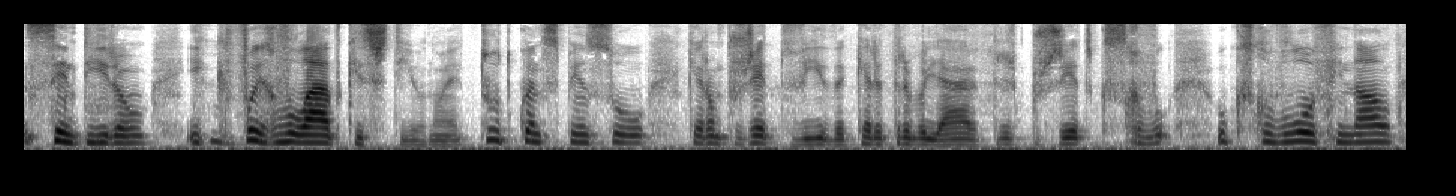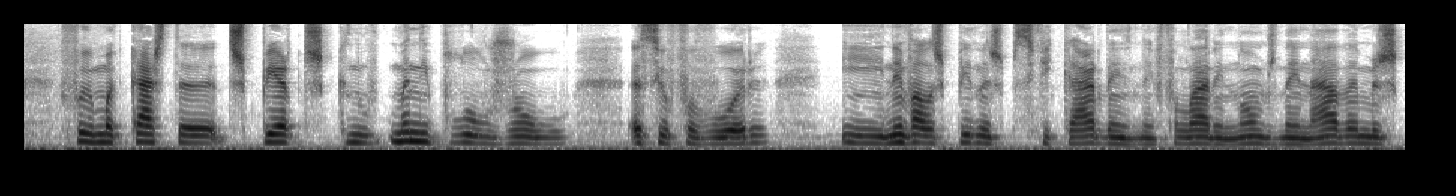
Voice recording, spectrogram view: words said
uh, sentiram e que foi revelado que existiam, não é? Tudo quando se pensou que era um projeto de vida, que era trabalhar, três projetos, que se revelou, o que se revelou afinal foi uma casta de espertos que manipulou o jogo a seu favor e nem vale a pena especificar, nem, nem falar em nomes, nem nada, mas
